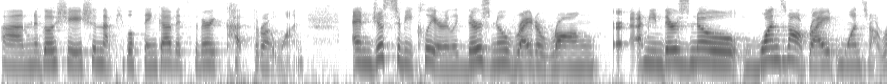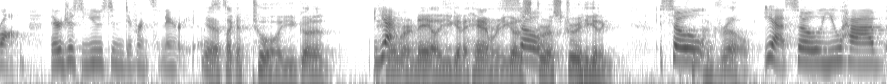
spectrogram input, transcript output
um, negotiation that people think of. It's the very cutthroat one. And just to be clear, like there's no right or wrong. I mean, there's no one's not right, one's not wrong. They're just used in different scenarios. Yeah, it's like a tool. You go to Yeah. hammer a nail, you get a hammer. You go to screw a screw, you get a, So a drill. Yeah, so you have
